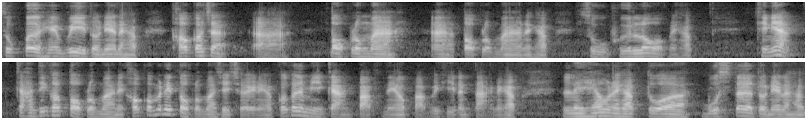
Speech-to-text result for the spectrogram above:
ซูเปอร์เฮฟวี่ตัวเนี้ยนะครับเขาก็จะอ่าตกลงมาอ่าตกลงมานะครับสู่พื้นโลกนะครับ ทีเนี้ยการที่เขาตกลงมาเนี่ยเขาก็ไม่ได้ตกลงมาเฉยๆนะครับก็จะมีการปรับแนวปรับวิธีต่างๆนะครับ แล้วนะครับ ตัวบูสเตอร์ตัวนี้ยนะครับ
